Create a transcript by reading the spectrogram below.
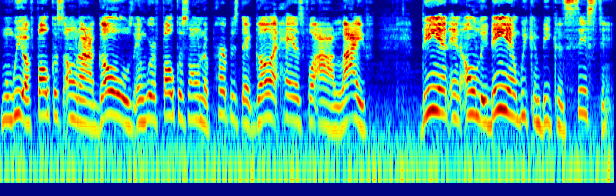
when we are focused on our goals and we're focused on the purpose that God has for our life. Then and only then we can be consistent.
